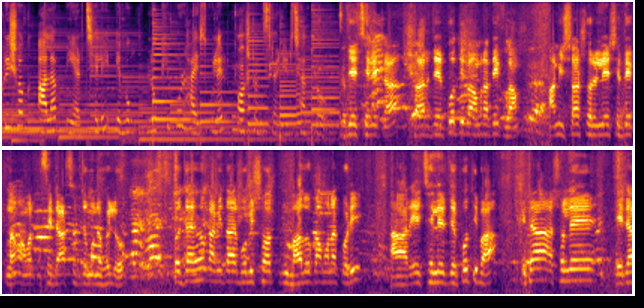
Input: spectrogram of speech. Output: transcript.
কৃষক আলাপ মিয়ার ছেলে এবং লক্ষ্মীপুর হাই স্কুলের অষ্টম শ্রেণির ছাত্র। যে ছেলেটা, তার যে প্রতিভা আমরা দেখলাম, আমি সশরীরে এসে দেখলাম, আমার কাছে এটা আশ্চর্য মনে হলো তো যাই হোক, আমি তার ভবিষ্যৎ ভালো কামনা করি। আর এই ছেলের যে প্রতিভা, এটা আসলে এটা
